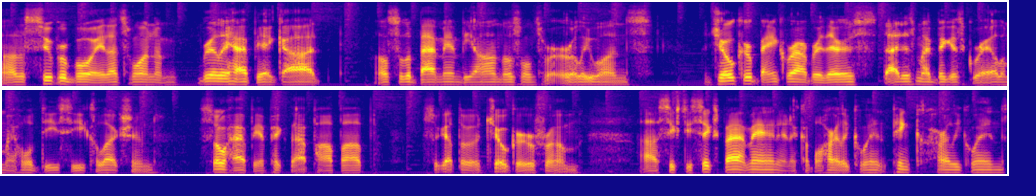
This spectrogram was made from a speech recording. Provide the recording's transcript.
Uh, the Superboy, that's one I'm really happy I got. Also the Batman Beyond, those ones were early ones. The Joker Bank Robber, there's that is my biggest grail in my whole DC collection. So happy I picked that pop up. So got the Joker from uh, 66 Batman and a couple Harley Quinn, pink Harley Quinns.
